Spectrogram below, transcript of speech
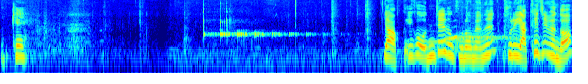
오케이. 야, 이거 언제는 그러면은 불이 약해지면 넣어?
